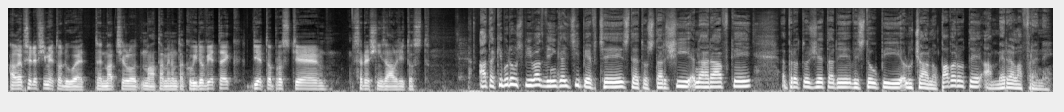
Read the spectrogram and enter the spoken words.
ale především je to duet. Ten Marcello má tam jenom takový dovětek. Je to prostě srdeční záležitost. A taky budou zpívat vynikající pěvci z této starší nahrávky, protože tady vystoupí Luciano Pavarotti a Mirella Freni.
